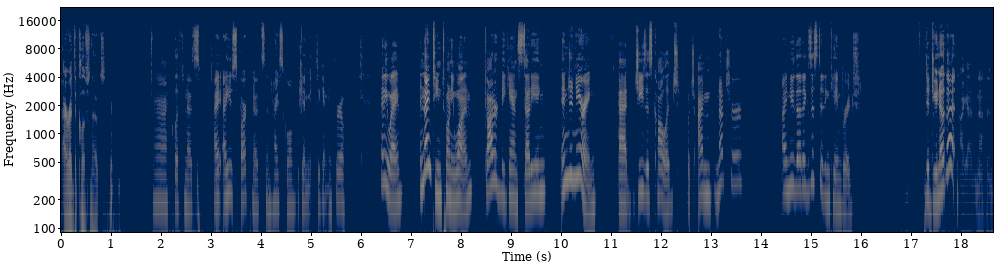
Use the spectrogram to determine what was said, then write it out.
I read the Cliff's Notes. Ah, Cliff Notes. I, I used Spark Notes in high school to get me to get me through. Anyway, in 1921, Goddard began studying engineering at Jesus College, which I'm not sure I knew that existed in Cambridge. Did you know that? I got nothing.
